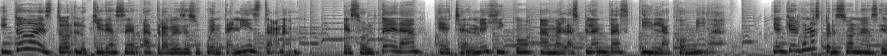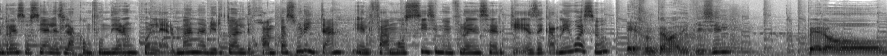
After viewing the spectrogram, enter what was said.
Y todo esto lo quiere hacer a través de su cuenta en Instagram. Es soltera, hecha en México, ama las plantas y la comida. Y aunque algunas personas en redes sociales la confundieron con la hermana virtual de Juan Pazurita, el famosísimo influencer que es de carne y hueso, Es un tema difícil, pero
